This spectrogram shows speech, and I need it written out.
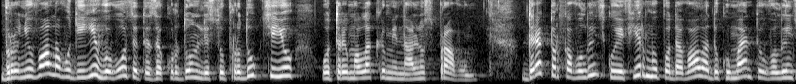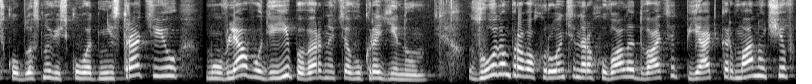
Бронювала водіїв вивозити за кордон лісопродукцію, отримала кримінальну справу. Директорка Волинської фірми подавала документи у Волинську обласну військову адміністрацію. Мовляв, водії повернуться в Україну. Згодом правоохоронці нарахували 25 керманучів,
